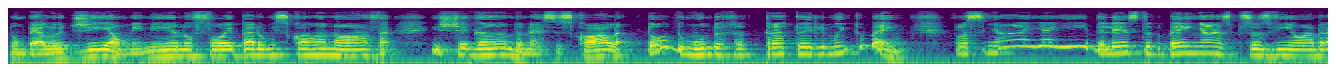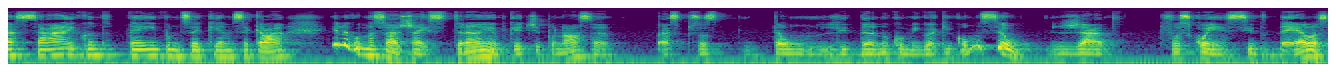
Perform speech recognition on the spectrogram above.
num belo dia, o um menino foi para uma escola nova e chegando nessa escola, todo mundo tratou ele muito bem. Falou assim: ah, e aí, beleza, tudo bem? Ah, as pessoas vinham abraçar e quanto tempo, não sei o que, não sei o que lá. E ele começou a achar estranho, porque, tipo, nossa, as pessoas estão lidando comigo aqui como se eu já fosse conhecido delas,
